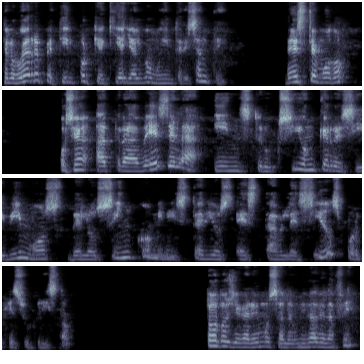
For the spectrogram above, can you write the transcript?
Te lo voy a repetir porque aquí hay algo muy interesante. De este modo, o sea, a través de la instrucción que recibimos de los cinco ministerios establecidos por Jesucristo, todos llegaremos a la unidad de la fe.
